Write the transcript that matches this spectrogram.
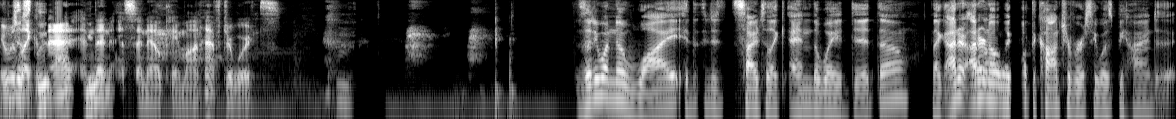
It was like Luke- that, and then SNL came on afterwards. Hmm. Does anyone know why it it decided to like end the way it did though? Like I don't I don't know like what the controversy was behind it.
